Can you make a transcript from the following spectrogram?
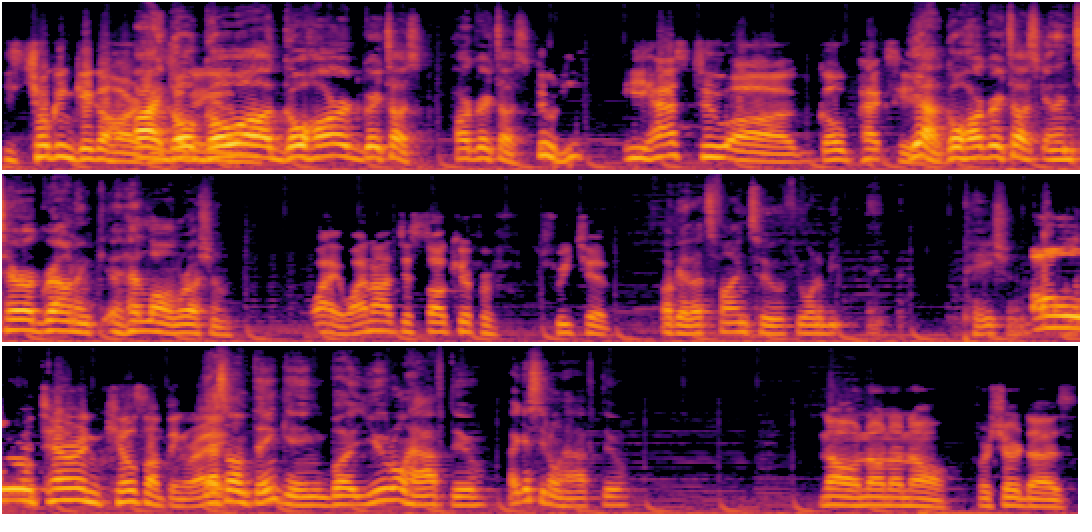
He's choking Giga hard. All right, He's go, go, uh, hard. go hard, Great Tusk. Hard, Great Tusk. Dude, he, has to uh go Pex here. Yeah, go hard, Great Tusk, and then Tera ground and headlong rush him. Why? Why not just salt cure for free chip? Okay, that's fine too if you want to be patient. Oh, Terran kill something, right? That's what I'm thinking, but you don't have to. I guess you don't have to. no, no, no, no. For sure does.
